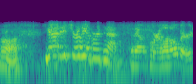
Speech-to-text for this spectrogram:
Aw, That is surely a bird's nest. that poor little bird.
